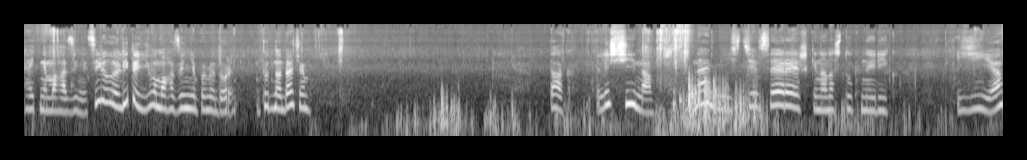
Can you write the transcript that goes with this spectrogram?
Геть не магазині. Ціле літо їла магазинні помідори. Тут на дачі. Так, ліщина на місці. Сережки на наступний рік є.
